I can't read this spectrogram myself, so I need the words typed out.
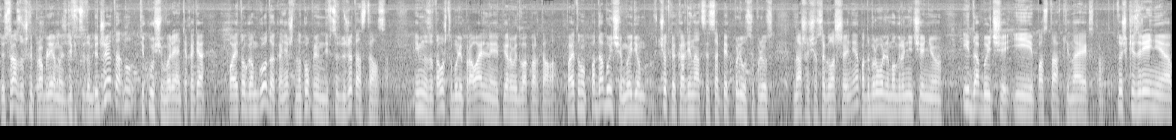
То есть сразу шли проблемы с дефицитом бюджета, ну, в текущем варианте, хотя по итогам года, конечно, накопленный дефицит бюджета остался. Именно из-за того, что были провальные первые два квартала. Поэтому по добыче мы идем в четкой координации с ОПЕК+, плюс и плюс наше еще соглашение по добровольному ограничению и добычи, и поставки на экспорт. С точки зрения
